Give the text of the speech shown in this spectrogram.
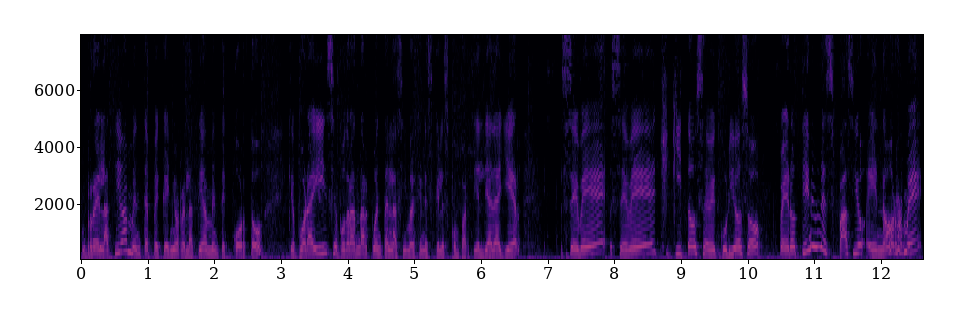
relativamente pequeño, relativamente corto, que por ahí se podrán dar cuenta en las imágenes que les compartí el día de ayer. Se ve, se ve chiquito, se ve curioso, pero tiene un espacio enorme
